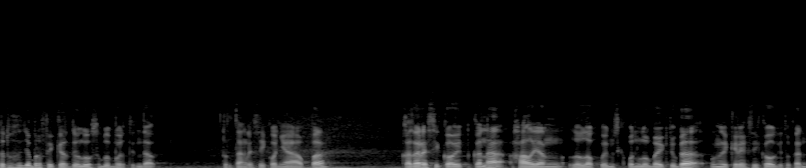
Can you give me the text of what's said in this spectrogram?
terus saja berpikir dulu sebelum bertindak tentang risikonya apa. Karena resiko itu karena hal yang lo lakuin meskipun lo baik juga memiliki resiko gitu kan.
